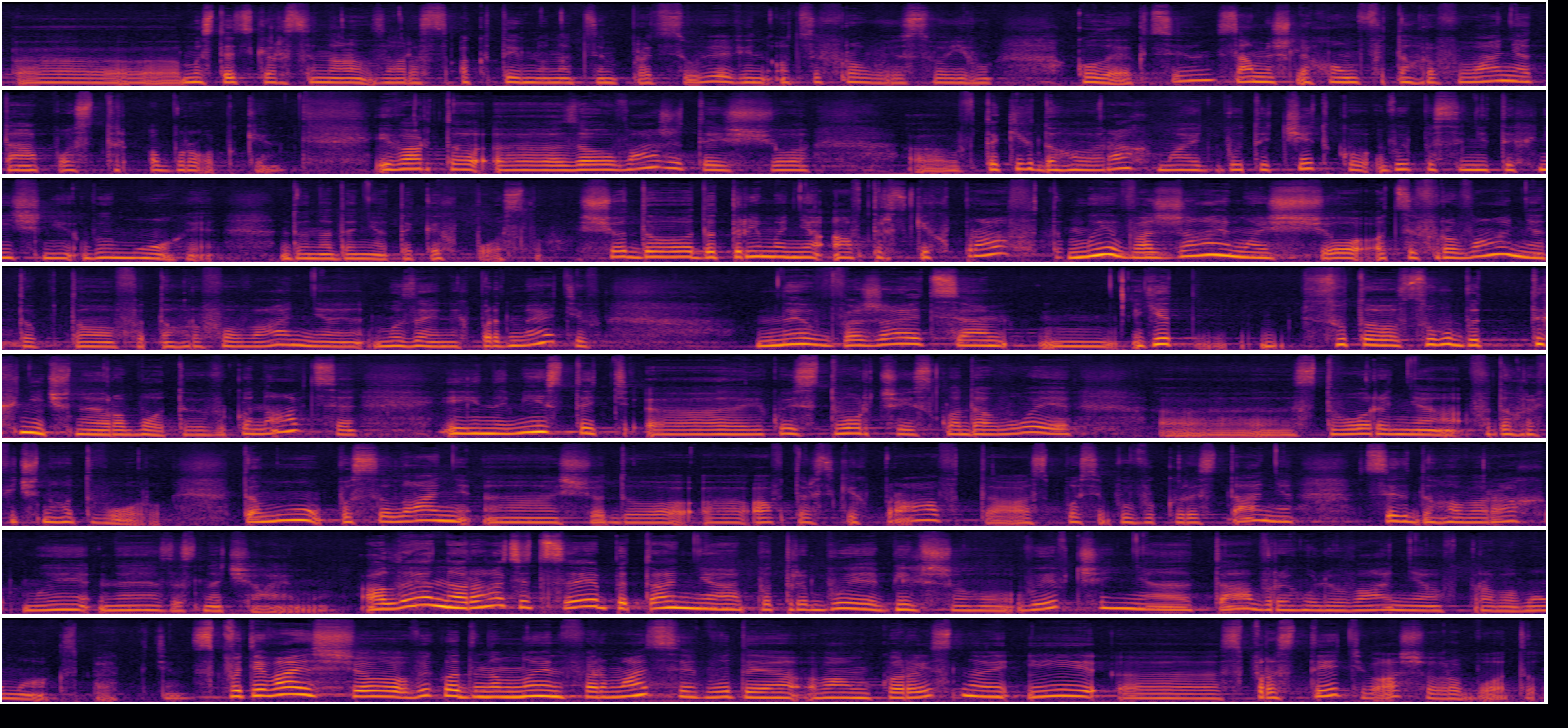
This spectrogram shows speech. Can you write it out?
мистецький арсенал зараз активно над цим працює. Він оцифровує свою колекцію саме шляхом фотографування та постобробки. І варто е, зауважити, що е, в таких договорах мають бути чітко виписані технічні вимоги до надання таких послуг. Щодо дотримання авторських прав, ми вважаємо, що оцифрування, тобто фотографування музейних предметів, не вважається, є суто сугубо технічною роботою виконавця і не містить е, якоїсь творчої складової е, створення фотографічного твору. Тому посилань е, щодо е, авторських прав та способу використання в цих договорах ми не зазначаємо. Але наразі це питання потребує більшого вивчення та врегулювання в правовому аспекті. Сподіваюсь, що викладена мною інформація буде вам корисною і е, спростить вашу роботу.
